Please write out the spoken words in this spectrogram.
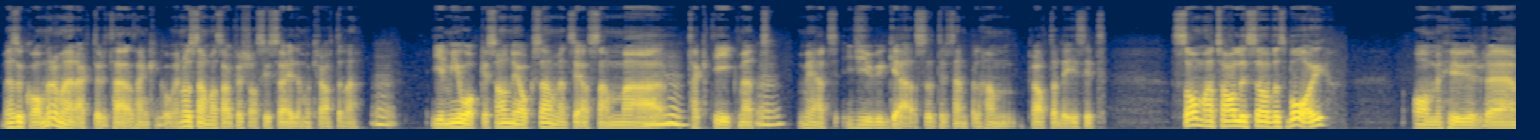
Men så kommer de här auktoritära tankegångarna och samma sak förstås i Sverigedemokraterna. mm, Jimmy Åkesson har ju också använt sig av samma Mhm. taktik med att, Mm. med att ljuga. Så till exempel han pratade i sitt sommartal i Sölvesborg om hur eh,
